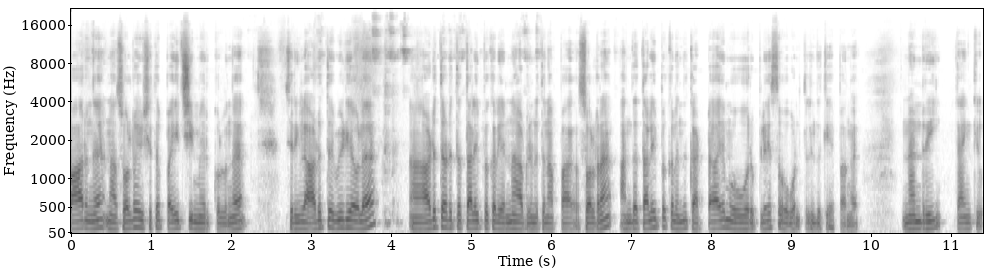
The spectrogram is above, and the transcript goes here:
பாருங்கள் நான் சொல்கிற விஷயத்த பயிற்சி மேற்கொள்ளுங்கள் சரிங்களா? அடுத்த வீடியோவில் அடுத்தடுத்த தலைப்புகள் என்ன அப்படின்றத நான் பா சொல்கிறேன் அந்த தலைப்புகள் வந்து கட்டாயம் ஒவ்வொரு பிளேஸும் ஒவ்வொன்றுலேருந்து கேட்பாங்க. நன்றி. தேங்க்யூ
